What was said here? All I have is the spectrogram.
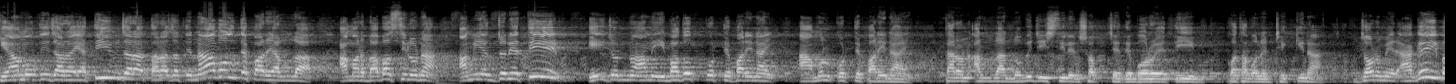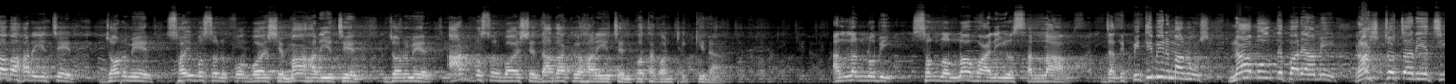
কেয়ামতি যারা এতিম যারা তারা যাতে না বলতে পারে আল্লাহ, আমার বাবা ছিল না, আমি একজন এতিম এই জন্য আমি ইবাদত করতে পারি নাই, আমল করতে পারি নাই। কারণ আল্লাহ নবীজি ছিলেন সবচেয়ে বড় এতিম কথা বলেন ঠিক কিনা? জন্মের আগেই বাবা হারিয়েছেন, জন্মের ছয় বছর বয়সে মা হারিয়েছেন, জন্মের আট বছর বয়সে দাদাকে হারিয়েছেন, কথা কন ঠিক কিনা? আল্লাহ নবী সাল্লাহ আলী সাল্লাম যাতে পৃথিবীর মানুষ না বলতে পারে আমি রাষ্ট্র চালিয়েছি।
